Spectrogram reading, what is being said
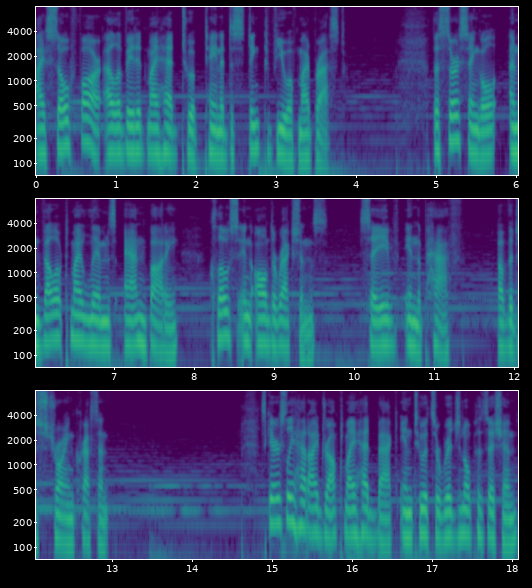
I so far elevated my head to obtain a distinct view of my breast. The surcingle enveloped my limbs and body close in all directions, save in the path of the destroying crescent. Scarcely had I dropped my head back into its original position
